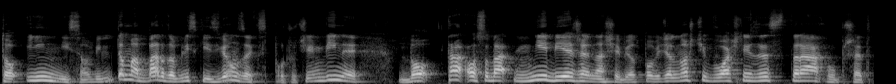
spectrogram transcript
To inni są winni. To ma bardzo bliski związek z poczuciem winy, bo ta osoba nie bierze na siebie odpowiedzialności właśnie ze strachu przed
